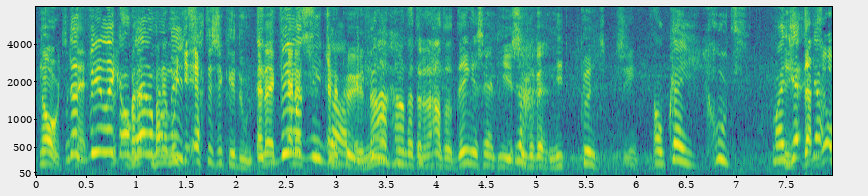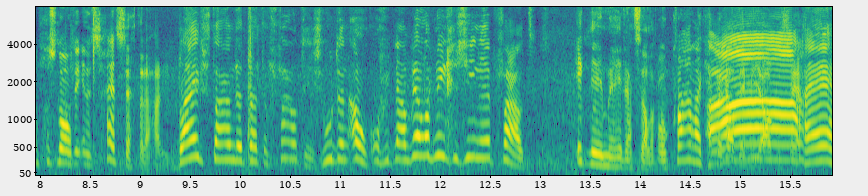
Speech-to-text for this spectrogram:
Nooit. Dat wil ik ook maar, helemaal Maar dat moet niet. je echt eens een keer doen. En, dan- wil en, het dan- niet, en dan kun je nagaan niet. dat er een aantal dingen zijn die je simpelweg niet kunt zien. Oké, goed. Maar ja, dat ja, is opgesloten in het scheidsrechter, Harry. blijf staan dat dat een fout is. Hoe dan ook. Of ik nou wel of niet gezien heb, fout. Ik neem mij dat zelf ook kwalijk, heb ik Ah, al tegen jou gezegd. hè,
